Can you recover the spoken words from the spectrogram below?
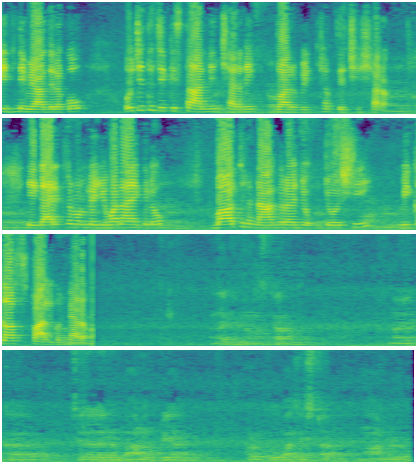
కిడ్నీ వ్యాధులకు ఉచిత చికిత్స అందించాలని వారు విజ్ఞప్తి చేశారు. ఈ కార్యక్రమంలో యువ నాయకులు బాతుల నాగరాజు జోషి వికాస్ పాల్గొన్నారు. అందరికీ నమస్కారం. నా యొక్క చెల్లెలైన భానుప్రియ కొడుకు వశిష్ట మా అల్లుడు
